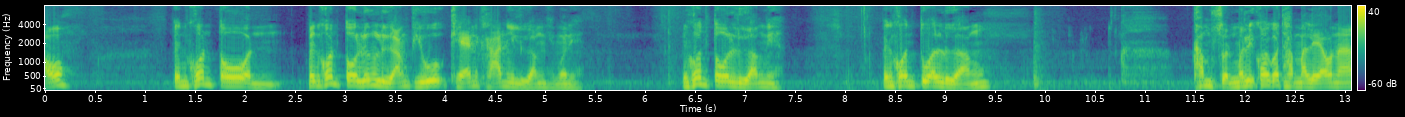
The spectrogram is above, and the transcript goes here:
ว เป็นคนโตน เป็นคนโตเหลืองเหลืองๆผิวแขนขานี่เหลืองเห็นไหมนี่ เป็นคนโตเหลืองนี่ เป็นคนตัวเหลืองทำสวนมะลิค่อยก็ทำมาแล้วนะ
